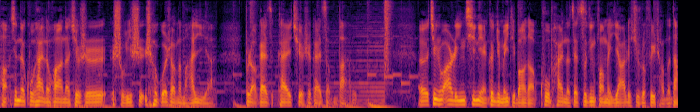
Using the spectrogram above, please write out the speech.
好，现在酷派的话呢，确实属于是热锅上的蚂蚁啊，不知道该该确实该怎么办了。呃，进入二零一七年，根据媒体报道，酷派呢在资金方面压力据说非常的大。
